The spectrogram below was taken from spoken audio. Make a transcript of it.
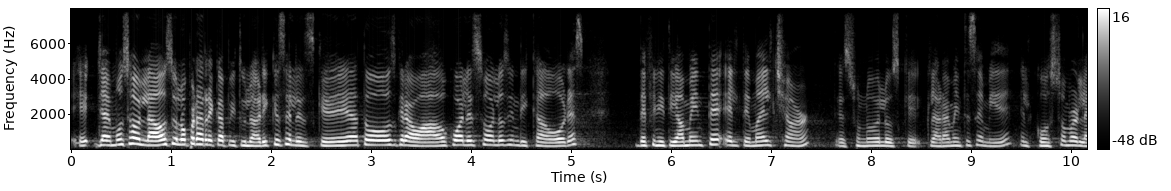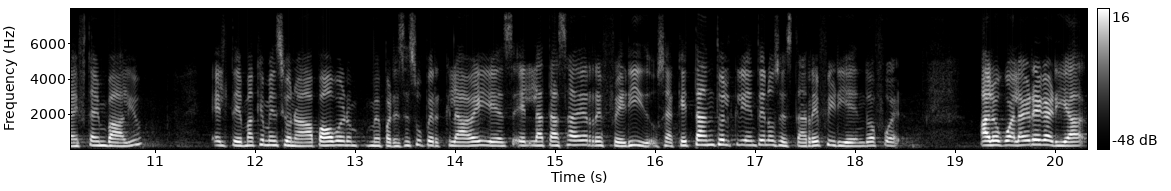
Eh, ya hemos hablado, solo para recapitular y que se les quede a todos grabado cuáles son los indicadores. Definitivamente el tema del churn es uno de los que claramente se mide, el Customer Lifetime Value, el tema que mencionaba Pau me parece súper clave y es la tasa de referido, o sea, qué tanto el cliente nos está refiriendo afuera. A lo cual agregaría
